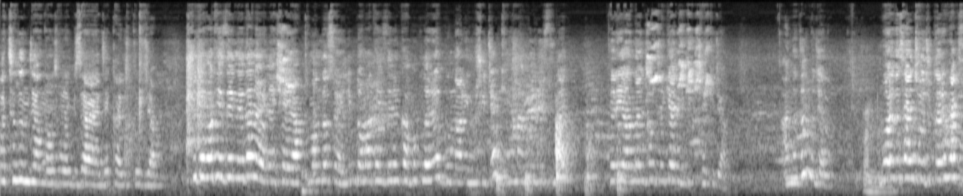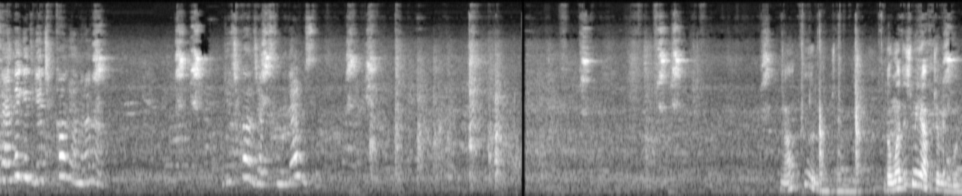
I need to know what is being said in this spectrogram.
Açılınca ondan sonra güzelce karıştıracağım. Şu domatesleri neden öyle şey yaptım onu da söyleyeyim. Domateslerin kabukları bunlar yumuşayacak ki hemen böyle üstünden tereyağından kıl çeker gibi çekeceğim. Anladın mı canım? Anladım. Bu arada sen çocukları bırak sen de git geç kalıyorsun ana. Geç kalacaksın gider misin? Ne yapıyorum sen? Domates mi yapacağım bugün?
